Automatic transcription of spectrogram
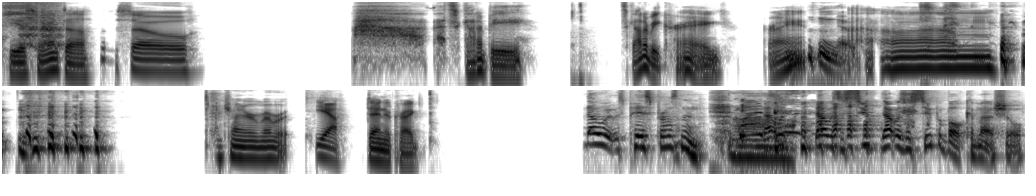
Kia Sorento. So that's got to be it's got to be Craig, right? no. Um, I'm trying to remember. Yeah, Daniel Craig. No, it was Pierce Brosnan. wow. That was that was a Su- that was a Super Bowl commercial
